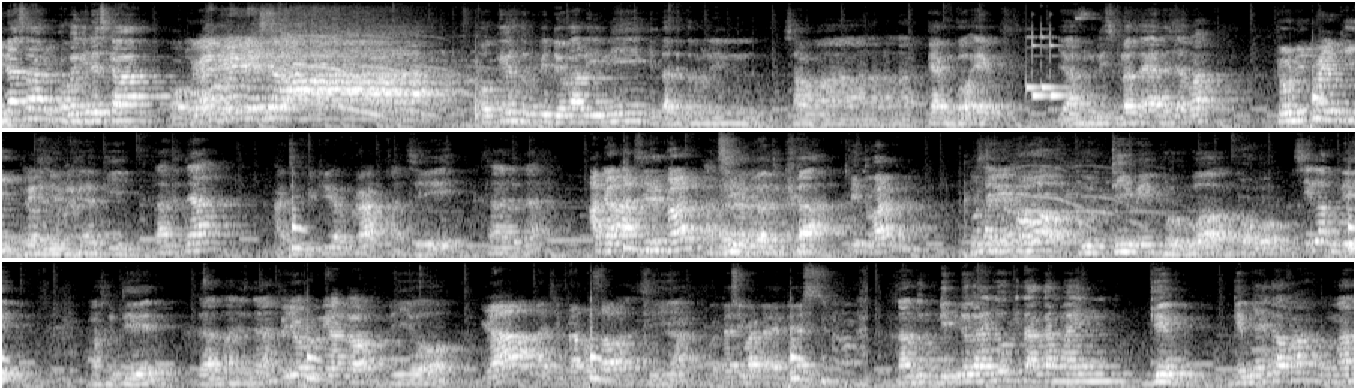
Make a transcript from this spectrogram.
Minasan, oke desu ka? Oke, desu. Oke, untuk video kali ini kita ditemenin sama anak-anak Camp Goek yang di sebelah saya ada siapa? Doni Prayogi. Doni Bergi. Selanjutnya Aji pikir berat. Aji. Selanjutnya Ada Aji Ridwan. Aji Ridwan juga. Ridwan. Budi Wibowo. Budi Wibowo. Sila Budi. Mas Udin. Dan selanjutnya Rio Kurnianto. Rio. Ya, Aji Prakoso. Aji. Tes Iwanda ETS. Nah untuk di video kali itu kita akan main game. Gamenya itu apa teman-teman?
